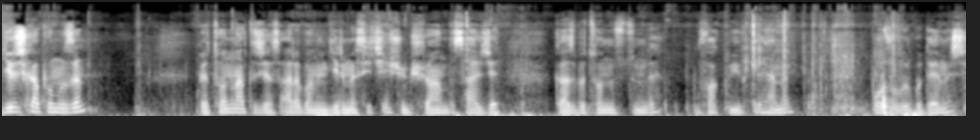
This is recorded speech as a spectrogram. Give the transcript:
giriş kapımızın betonunu atacağız arabanın girmesi için. Çünkü şu anda sadece gaz betonun üstünde ufak bir yükle hemen bozulur bu demir.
